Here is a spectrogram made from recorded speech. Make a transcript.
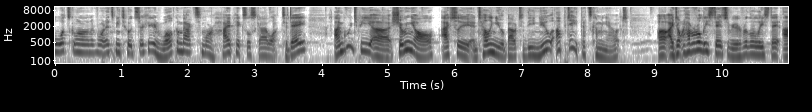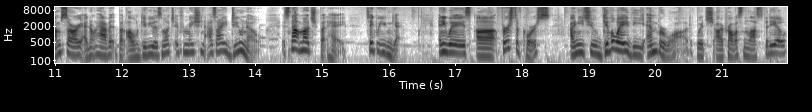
what's going on everyone? It's me, Toadstar here, and welcome back to more Hypixel Skyblock. Today, I'm going to be uh, showing y'all, actually, and telling you about the new update that's coming out. Uh, I don't have a release date, so if you're here for the release date, I'm sorry, I don't have it, but I'll give you as much information as I do know. It's not much, but hey, take what you can get. Anyways, uh, first, of course, I need to give away the Ember Rod, which I promised in the last video.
